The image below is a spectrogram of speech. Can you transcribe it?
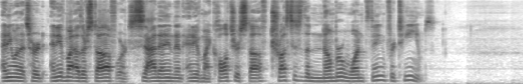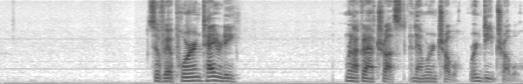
anyone that's heard any of my other stuff or sat in and any of my culture stuff trust is the number one thing for teams. So if we have poor integrity we're not going to have trust and then we're in trouble. We're in deep trouble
